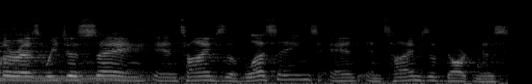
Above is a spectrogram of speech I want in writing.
Father, as we just sang, in times of blessings and in times of darkness,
